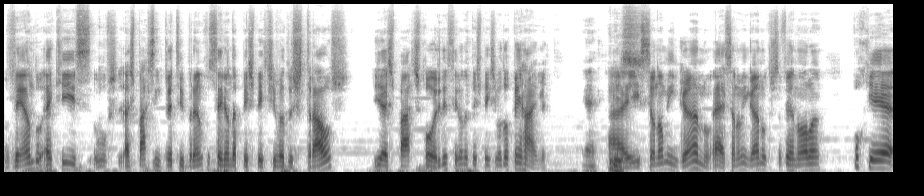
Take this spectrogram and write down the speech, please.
vendo, é que as partes em preto e branco seriam da perspectiva do Strauss e as partes coloridas seriam da perspectiva do Oppenheimer. É. Aí, se eu não me engano, é, se eu não me engano, o Christopher Nolan, porque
